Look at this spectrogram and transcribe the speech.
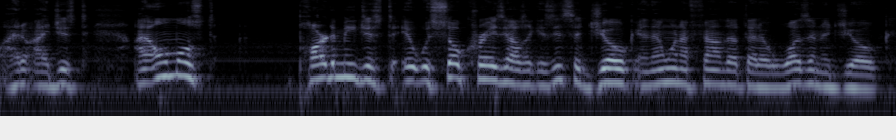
I, don't, I just I almost part of me just it was so crazy. I was like is this a joke? And then when I found out that it wasn't a joke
